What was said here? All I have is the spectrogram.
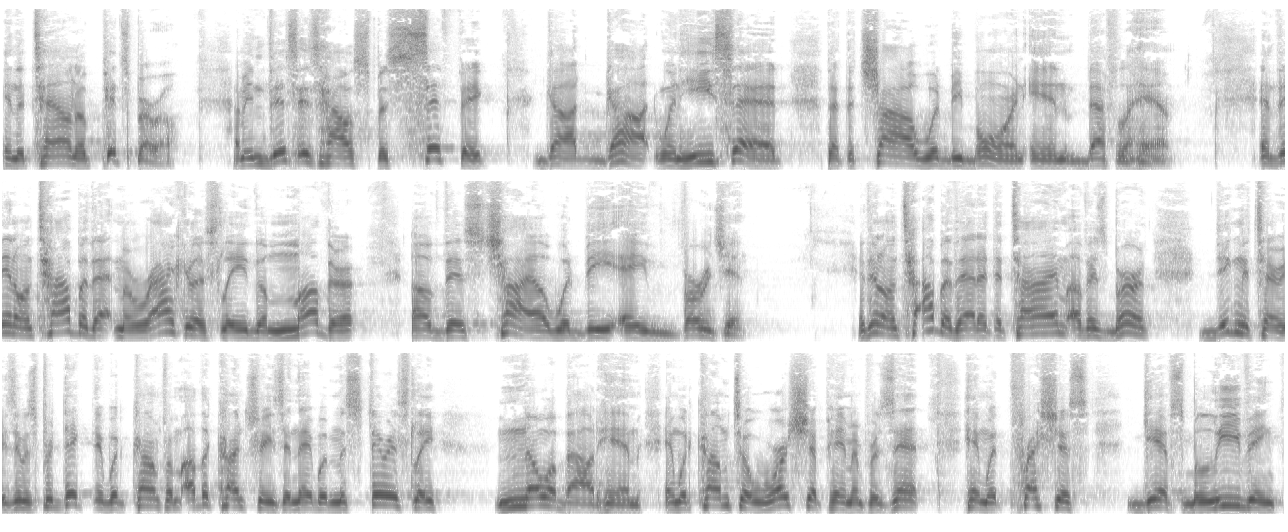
in the town of Pittsboro. I mean, this is how specific God got when he said that the child would be born in Bethlehem. And then on top of that, miraculously, the mother of this child would be a virgin. And then on top of that, at the time of his birth, dignitaries, it was predicted, would come from other countries and they would mysteriously know about him and would come to worship him and present him with precious gifts, believing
